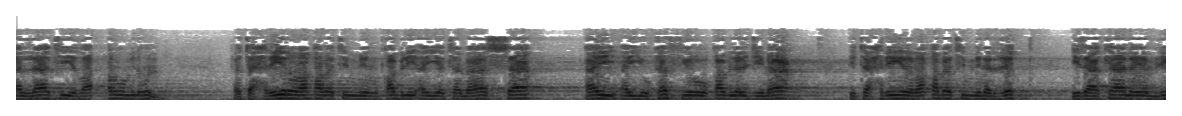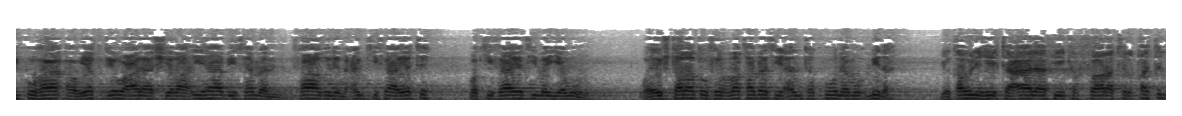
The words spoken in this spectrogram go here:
اللاتي ظهروا منهن. فتحرير رقبة من قبل أن يتماسا أي أن يكفروا قبل الجماع بتحرير رقبة من الرق إذا كان يملكها أو يقدر على شرائها بثمن فاضل عن كفايته وكفاية من يمون. ويشترط في الرقبة أن تكون مؤمنة. لقوله تعالى في كفارة القتل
